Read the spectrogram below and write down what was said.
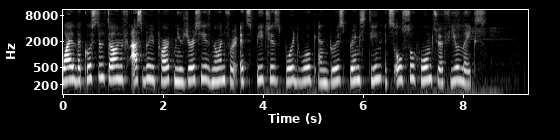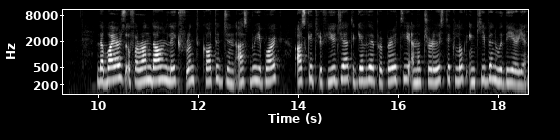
While the coastal town of Asbury Park, New Jersey is known for its beaches, boardwalk, and Bruce Springsteen, it's also home to a few lakes. The buyers of a rundown lakefront cottage in Asbury Park asked Refugia to give their property a naturalistic look in keeping with the area.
